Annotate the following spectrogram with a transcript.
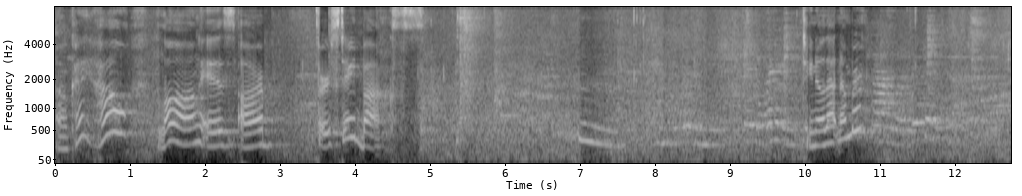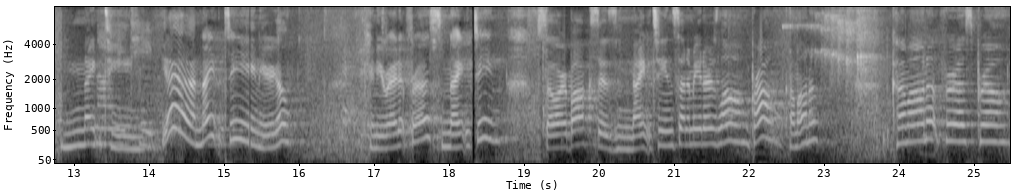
Okay, how long is our first aid box? Do you know that number? 19. Yeah, 19. Here you go. Can you write it for us? 19. So our box is 19 centimeters long. Pro, come on up. Come on up for us, Pro.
